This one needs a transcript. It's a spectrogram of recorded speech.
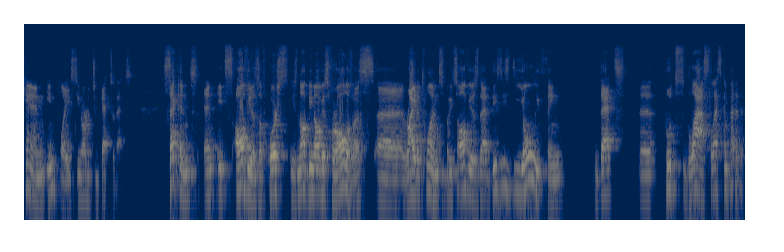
can in place in order to get to that. Second, and it's obvious, of course, it's not been obvious for all of us uh, right at once, but it's obvious that this is the only thing that uh, puts glass less competitive.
